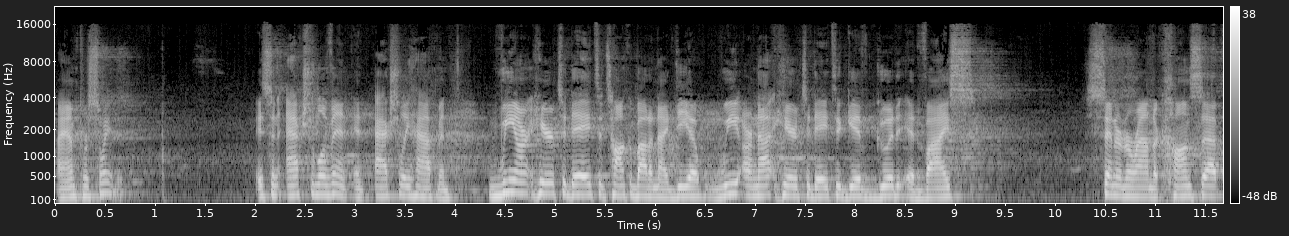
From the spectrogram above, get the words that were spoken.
I am persuaded. It's an actual event. It actually happened. We aren't here today to talk about an idea. We are not here today to give good advice centered around a concept.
